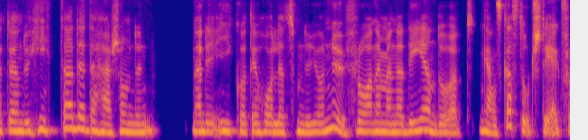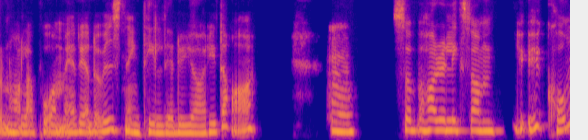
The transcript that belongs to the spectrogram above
att du ändå hittade det här som du, när det gick åt det hållet som du gör nu. Från, jag menar, det är ändå ett ganska stort steg från att hålla på med redovisning till det du gör idag. mm. Så har du liksom, hur hur kom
